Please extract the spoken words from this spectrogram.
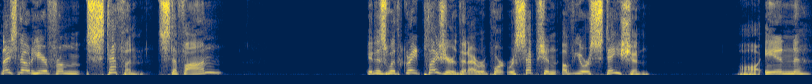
Nice note here from Stefan. Stefan? It is with great pleasure that I report reception of your station uh, in,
